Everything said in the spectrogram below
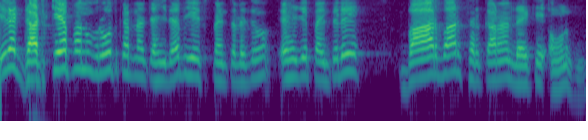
ਇਹਦਾ ਡਟ ਕੇ ਆਪਾਂ ਨੂੰ ਵਿਰੋਧ ਕਰਨਾ ਚਾਹੀਦਾ ਵੀ ਇਸ ਪੈਂਤੜੇ ਤੋਂ, ਇਹੋ ਜਿਹੇ ਪੈਂਤੜੇ ਬਾਰ-ਬਾਰ ਸਰਕਾਰਾਂ ਲੈ ਕੇ ਆਉਣਗੀਆਂ।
